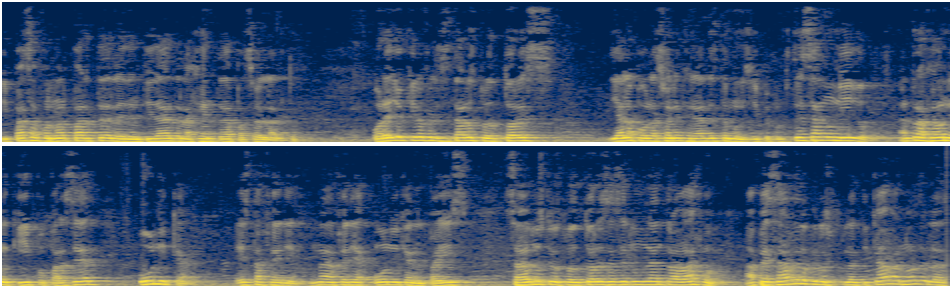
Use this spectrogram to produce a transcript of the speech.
y pasa a formar parte de la identidad de la gente de Paso del Alto. Por ello quiero felicitar a los productores y a la población en general de este municipio, porque ustedes se han unido, han trabajado en equipo para hacer única esta feria, una feria única en el país. Sabemos que los productores hacen un gran trabajo, a pesar de lo que nos platicaba, ¿no? De las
